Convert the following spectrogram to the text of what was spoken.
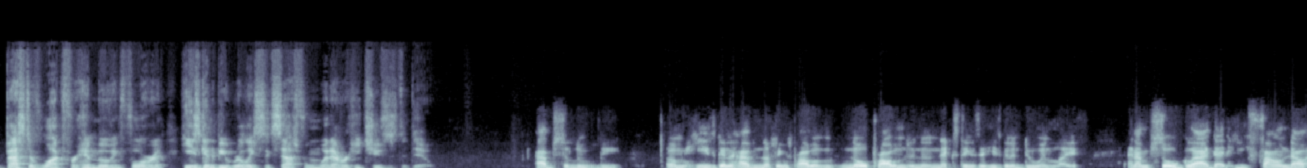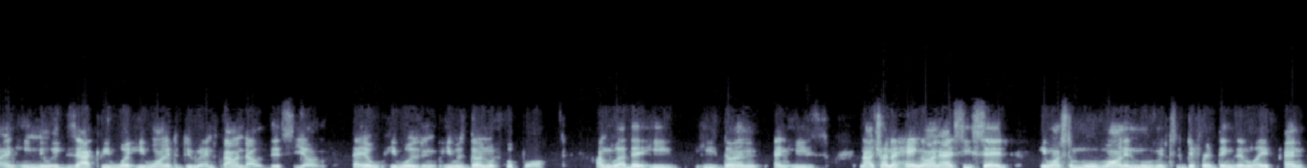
best of luck for him moving forward. He's going to be really successful in whatever he chooses to do. Absolutely. Um, he's gonna have nothing problem, no problems in the next things that he's gonna do in life. And I'm so glad that he found out and he knew exactly what he wanted to do and found out this young that it, he wasn't he was done with football. I'm glad that he he's done and he's not trying to hang on as he said. He wants to move on and move into different things in life and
